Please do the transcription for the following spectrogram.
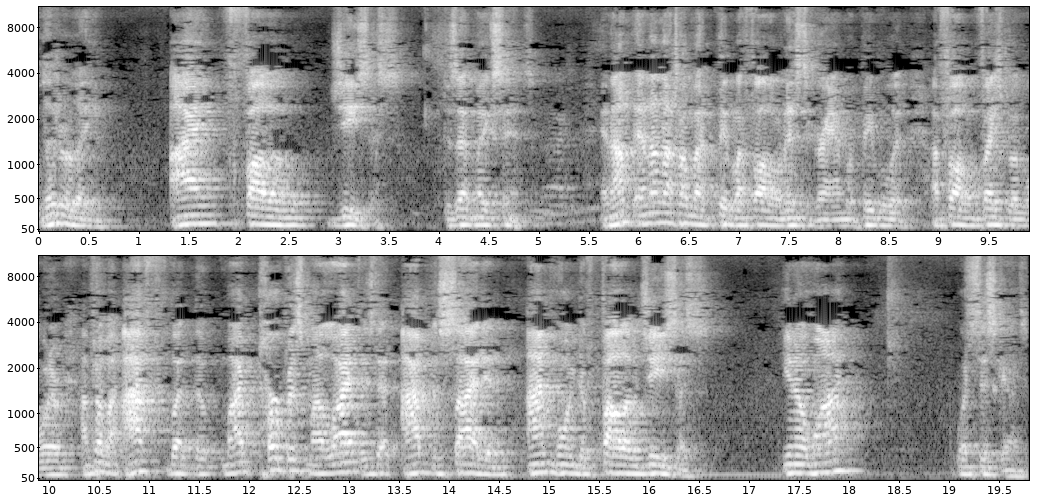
Literally, I follow Jesus. Does that make sense? And I'm, and I'm not talking about people I follow on Instagram or people that I follow on Facebook or whatever. I'm talking about I. But the, my purpose, my life is that I've decided I'm going to follow Jesus. You know why? Watch this, guys.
